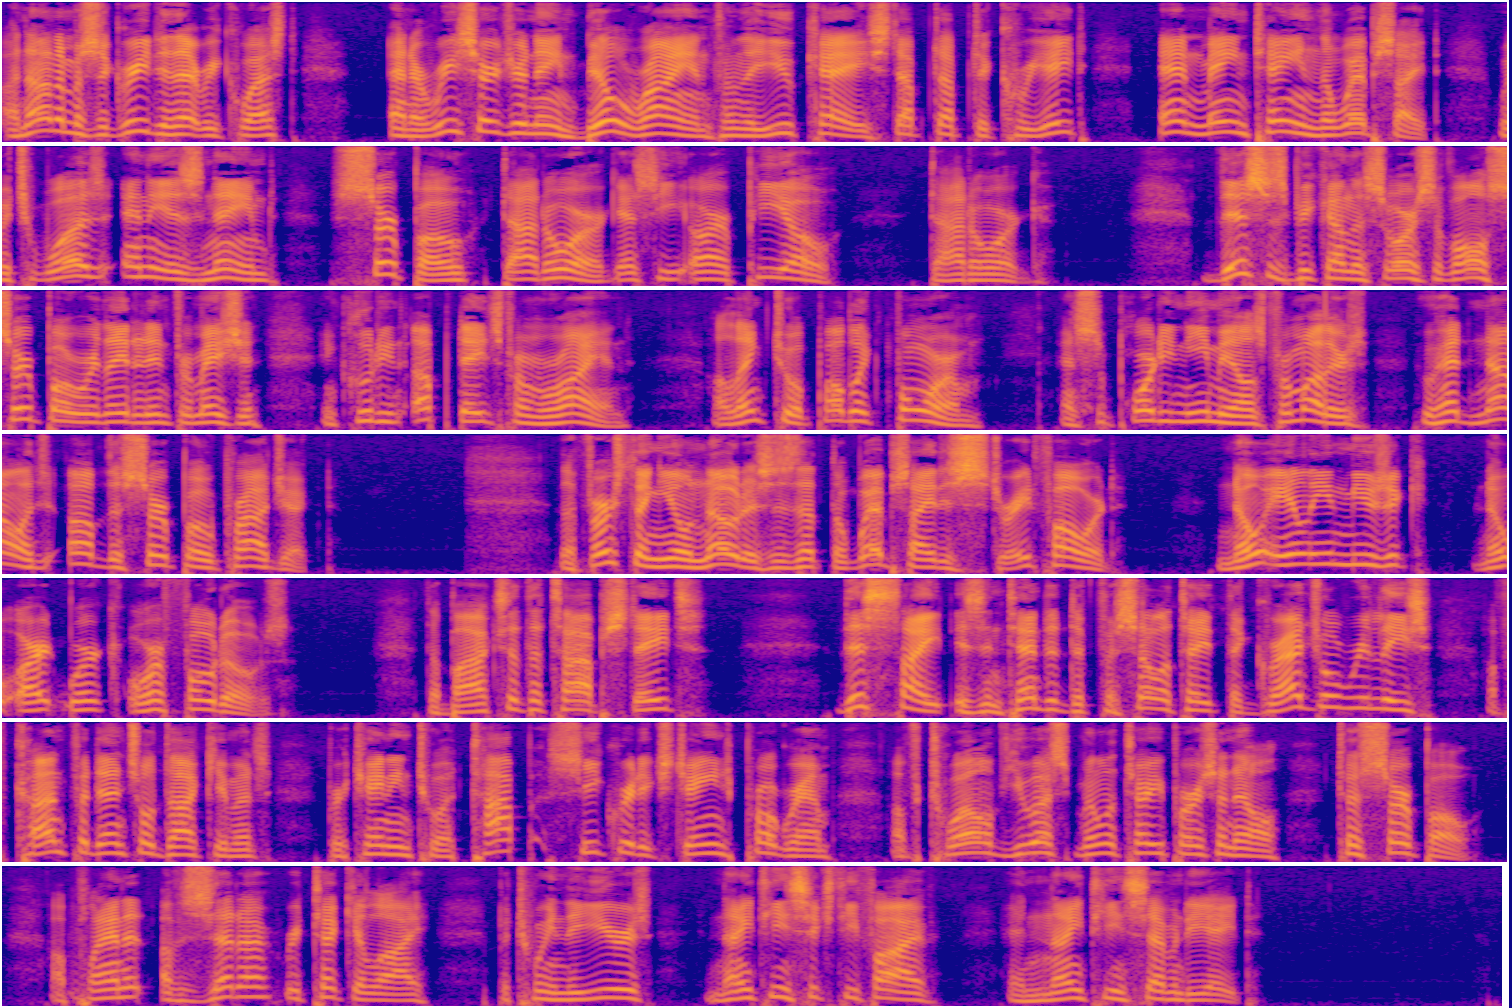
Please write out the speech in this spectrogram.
Anonymous agreed to that request, and a researcher named Bill Ryan from the UK stepped up to create and maintain the website, which was and is named serpo.org, S E R P O.org. This has become the source of all Serpo related information, including updates from Ryan, a link to a public forum, and supporting emails from others who had knowledge of the Serpo project. The first thing you'll notice is that the website is straightforward no alien music, no artwork or photos. The box at the top states This site is intended to facilitate the gradual release of confidential documents pertaining to a top secret exchange program of 12 U.S. military personnel to Serpo, a planet of Zeta Reticuli between the years 1965 and 1978.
